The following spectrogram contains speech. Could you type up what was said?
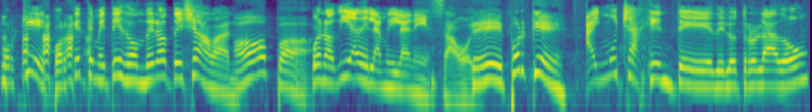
¿Por qué? ¿Por qué te metes donde no te llaman? Opa. Bueno, día de la milanesa hoy. Sí, ¿por qué? Hay mucha gente del otro lado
